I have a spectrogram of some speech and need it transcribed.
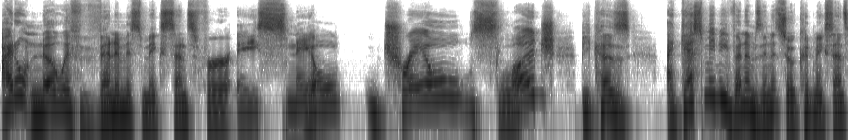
I don't know if venomous makes sense for a snail trail sludge because I guess maybe venom's in it, so it could make sense.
